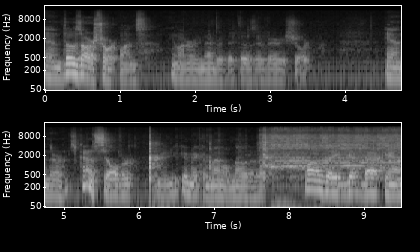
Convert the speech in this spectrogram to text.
And those are short ones. You want to remember that those are very short. And they're it's kind of silver. I mean, you can make a mental note of it. As long as they get back in.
